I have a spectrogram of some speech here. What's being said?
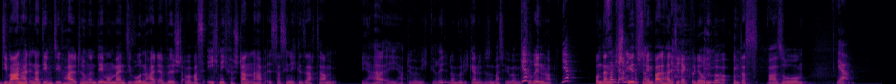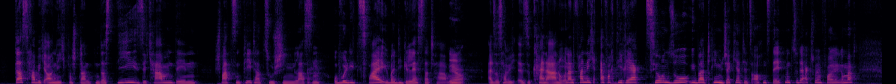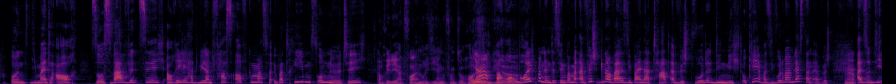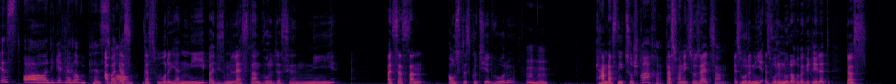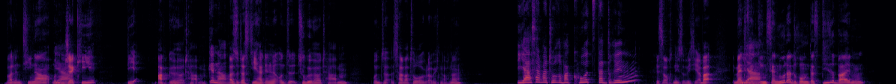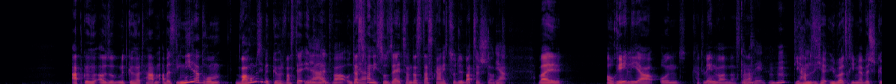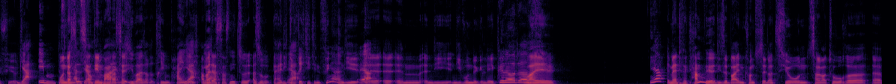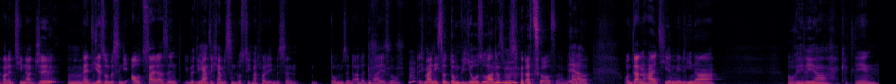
die waren halt in der Defensivhaltung in dem Moment, sie wurden halt erwischt, aber was ich nicht verstanden habe, ist, dass sie nicht gesagt haben, ja, ey, habt ihr über mich geredet, dann würde ich gerne wissen, was ihr über mich ja. zu reden habt. Ja. Und dann spielst du den Ball halt direkt wieder rüber. Und das war so. Ja. Das habe ich auch nicht verstanden, dass die sich haben den schwarzen Peter zuschieben lassen, obwohl die zwei über die gelästert haben. Ja. Also das habe ich, also keine Ahnung. Und dann fand ich einfach die Reaktion so übertrieben. Jackie hat jetzt auch ein Statement zu der aktuellen Folge gemacht Und die meinte auch, so, es war witzig. Aurelie hat wieder ein Fass aufgemacht. Es war übertriebenst unnötig. Aurelie hat vor allem richtig angefangen zu heulen. Ja, warum wieder. heult man denn deswegen? Weil man erwischt, genau, weil sie bei einer Tat erwischt wurde, die nicht okay war. Sie wurde beim Lästern erwischt. Ja. Also die ist, oh, die geht mir so auf den Piss. Aber wow. das, das wurde ja nie, bei diesem Lästern wurde das ja nie, als das dann ausdiskutiert wurde, mhm. kam das nie zur Sprache. Das fand ich so seltsam. Es wurde nie, es wurde nur darüber geredet, dass Valentina und ja. Jackie die abgehört haben. Genau. Also, dass die halt in, und, zugehört haben. Und Salvatore, glaube ich, noch, ne? Ja, Salvatore war kurz da drin. Ist auch nicht so wichtig. Aber im Endeffekt ja. ging es ja nur darum, dass diese beiden abgehört, also mitgehört haben, aber es ging nie darum, warum sie mitgehört, was der Inhalt ja. war. Und das ja. fand ich so seltsam, dass das gar nicht zur Debatte stand. Ja. Weil Aurelia und Kathleen waren das, ne? Kathleen, mhm. Die haben sich ja übertrieben erwischt gefühlt. Ja, eben. und das ist ja, denen war das ja übertrieben peinlich. Ja, aber ja. dass das nicht so, also da hätte ich ja. doch richtig den Finger in die, äh, äh, in, die, in die Wunde gelegt. Genau das. Weil ja. im Endeffekt haben wir diese beiden Konstellationen, Salvatore, äh, Valentina, Jill, mhm. ne, die ja so ein bisschen die Outsider sind, über die man sich ja ein bisschen lustig macht, weil die ein bisschen dumm sind alle drei so. ich meine nicht so dumm wie Josua, das mhm. muss man dazu auch sagen, aber und dann halt hier Melina, Aurelia, Kathleen.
